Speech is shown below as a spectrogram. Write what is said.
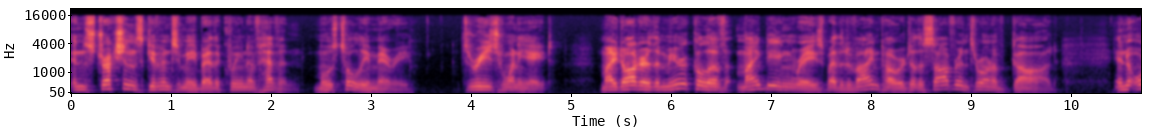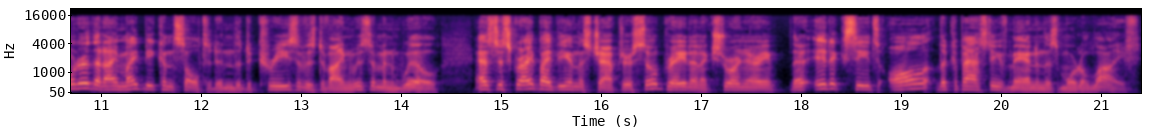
Instructions given to me by the Queen of Heaven, Most Holy Mary. 328. My daughter, the miracle of my being raised by the divine power to the sovereign throne of God, in order that I might be consulted in the decrees of his divine wisdom and will, as described by thee in this chapter, so great and extraordinary that it exceeds all the capacity of man in this mortal life.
